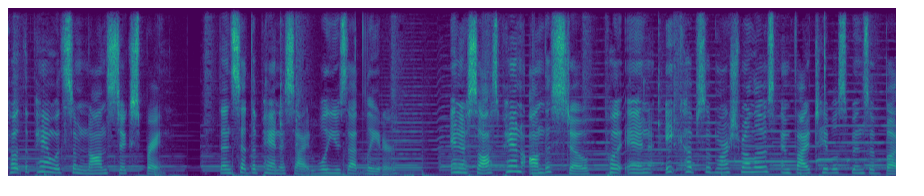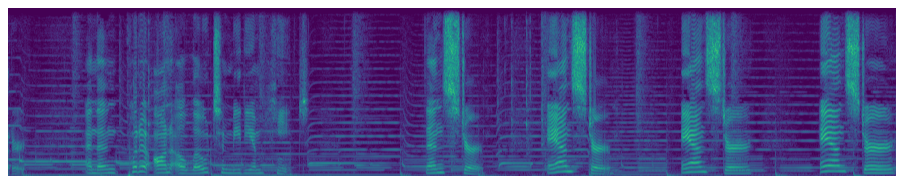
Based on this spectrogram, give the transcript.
Coat the pan with some non-stick spray. Then set the pan aside, we'll use that later. In a saucepan on the stove, put in 8 cups of marshmallows and 5 tablespoons of butter, and then put it on a low to medium heat. Then stir, and stir, and stir, and stir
